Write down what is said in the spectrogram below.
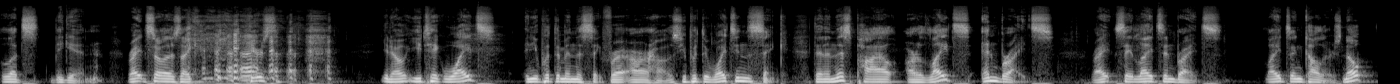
Let's begin right? So it's like, here's, you know, you take whites and you put them in the sink for our house. You put the whites in the sink. Then in this pile are lights and brights, right? Say lights and brights, lights and colors. Nope.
